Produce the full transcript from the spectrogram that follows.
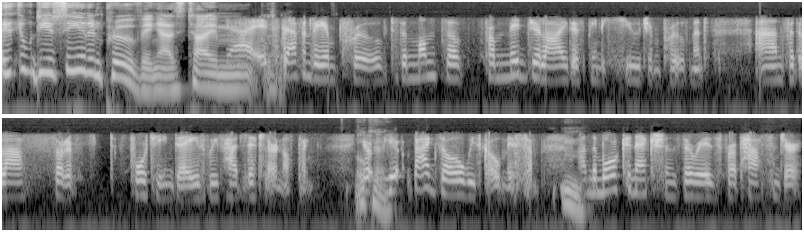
I- I- do you see it improving as time? Yeah, it's definitely improved. The month of from mid July, there's been a huge improvement, and for the last sort of 14 days, we've had little or nothing. Okay. your bags always go missing, hmm. and the more connections there is for a passenger,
